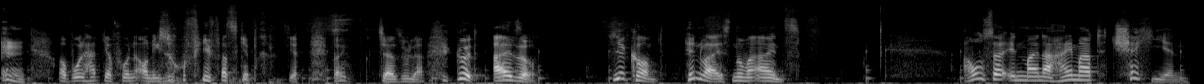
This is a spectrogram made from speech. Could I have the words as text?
Obwohl hat ja vorhin auch nicht so viel was gebracht hier bei Jasula. Gut, also, hier kommt Hinweis Nummer 1. Außer in meiner Heimat Tschechien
